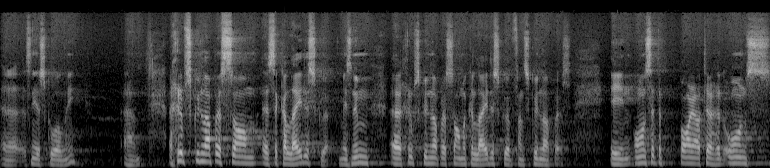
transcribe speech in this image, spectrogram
Uh is nie 'n skool nie. Um, 'n groep skoenlappers saam is 'n kaleidoskoop. Mens noem 'n groep skoenlappers saam 'n kaleidoskoop van skoenlappers. En ons het 'n paar jaar terug het ons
